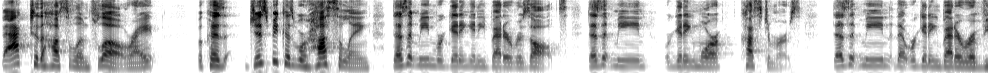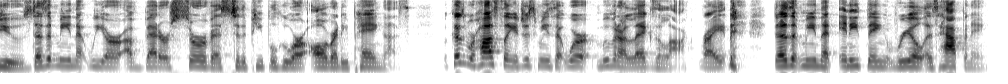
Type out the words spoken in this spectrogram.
back to the hustle and flow right? Because just because we're hustling doesn't mean we're getting any better results. Doesn't mean we're getting more customers. Doesn't mean that we're getting better reviews. Doesn't mean that we are of better service to the people who are already paying us because we're hustling it just means that we're moving our legs a lot right doesn't mean that anything real is happening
